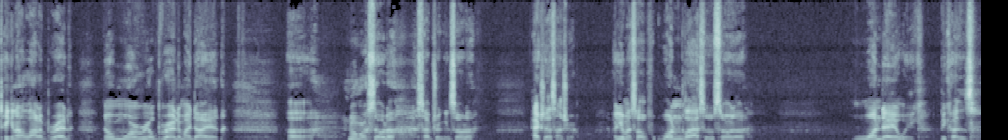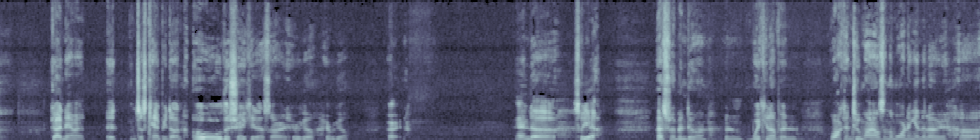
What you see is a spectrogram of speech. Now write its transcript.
taking out a lot of bread. No more real bread in my diet. Uh, no more soda. Stop drinking soda. Actually, that's not true. I give myself one glass of soda one day a week because, god damn it, it just can't be done. Oh, the shakiness. All right, here we go. Here we go. All right. And uh, so yeah, that's what I've been doing. Been waking up and walking two miles in the morning, and then I uh,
